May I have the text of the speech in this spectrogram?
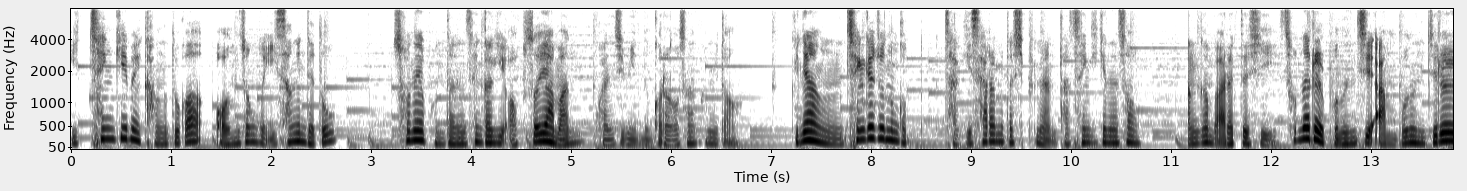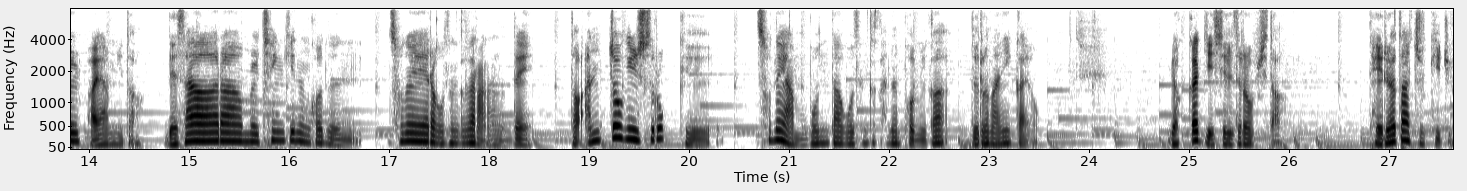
이 챙김의 강도가 어느 정도 이상인데도 손해 본다는 생각이 없어야만 관심이 있는 거라고 생각합니다. 그냥 챙겨주는 것 자기 사람이다 싶으면 다 챙기긴 해서 방금 말했듯이 손해를 보는지 안 보는지를 봐야 합니다. 내 사람을 챙기는 거는 손해라고 생각을 안 하는데 더 안쪽일수록 그 손해 안 본다고 생각하는 범위가 늘어나니까요. 몇 가지 예시를 들어봅시다. 데려다 주기류.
